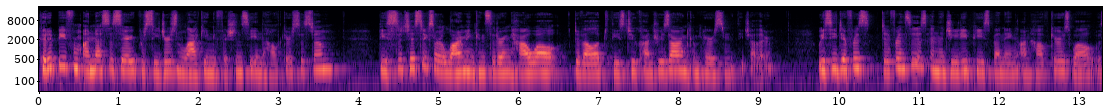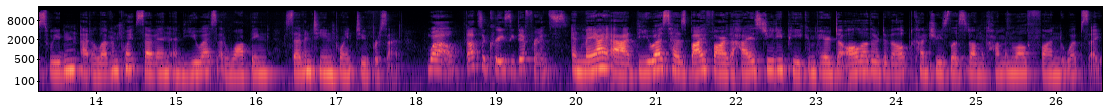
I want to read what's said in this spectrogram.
Could it be from unnecessary procedures and lacking efficiency in the healthcare system? These statistics are alarming considering how well developed these two countries are in comparison with each other. We see difference, differences in the GDP spending on healthcare as well, with Sweden at 11.7 and the US at a whopping 17.2%. Wow, that's a crazy difference. And may I add, the US has by far the highest GDP compared to all other developed countries listed on the Commonwealth Fund website.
